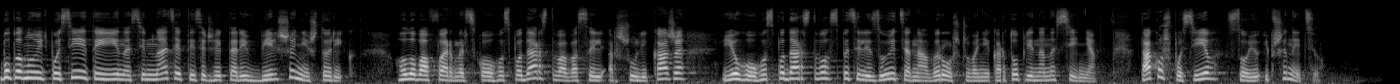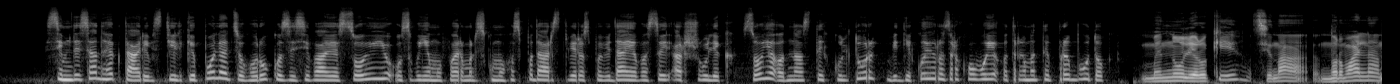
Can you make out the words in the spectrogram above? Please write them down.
Бо планують посіяти її на 17 тисяч гектарів більше ніж торік. Голова фермерського господарства Василь Аршулі каже, його господарство спеціалізується на вирощуванні картоплі на насіння. Також посіяв сою і пшеницю. 70 гектарів стільки поля цього року засіває соєю у своєму фермерському господарстві, розповідає Василь Аршулік. Соя одна з тих культур, від якої розраховує отримати прибуток. Минулі роки ціна нормальна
